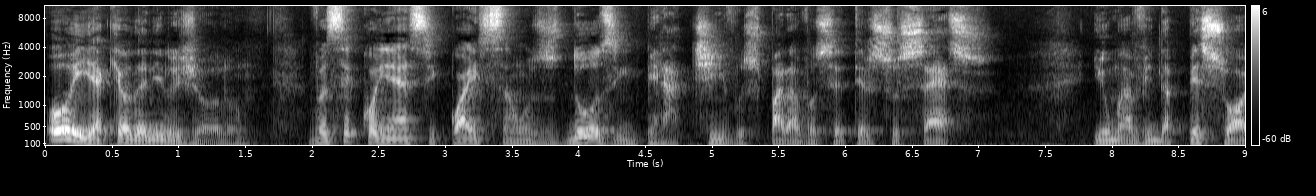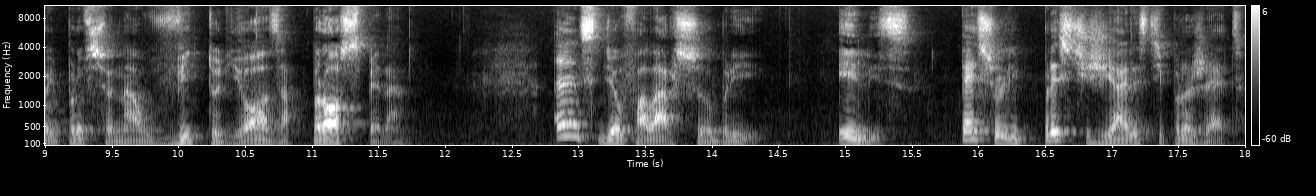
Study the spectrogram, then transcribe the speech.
Oi, aqui é o Danilo Jolo. Você conhece quais são os 12 imperativos para você ter sucesso e uma vida pessoal e profissional vitoriosa, próspera? Antes de eu falar sobre eles, peço-lhe prestigiar este projeto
